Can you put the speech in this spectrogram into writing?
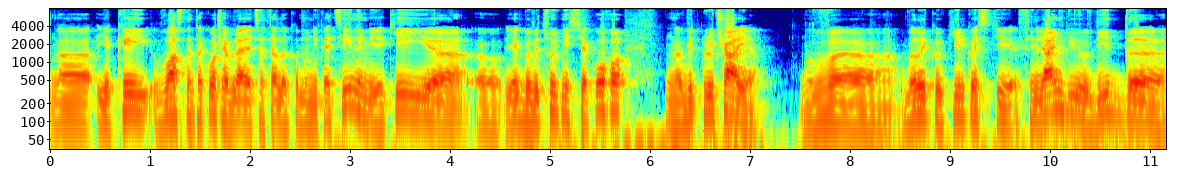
е, Який власне також є телекомунікаційним, який, е, е, якби відсутність якого відключає в е, великій кількості Фінляндію від е,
